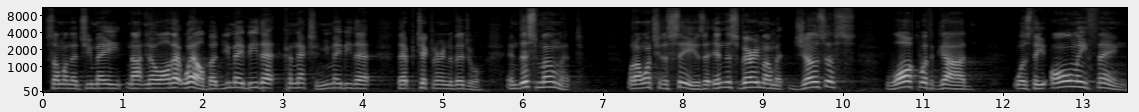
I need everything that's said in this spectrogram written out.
someone that you may not know all that well, but you may be that connection. You may be that, that particular individual. In this moment, what I want you to see is that in this very moment, Joseph's walk with God was the only thing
